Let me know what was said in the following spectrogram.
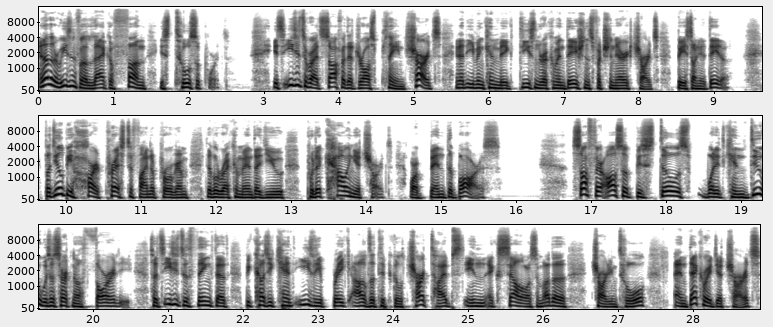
Another reason for the lack of fun is tool support. It's easy to write software that draws plain charts and that even can make decent recommendations for generic charts based on your data. But you'll be hard pressed to find a program that will recommend that you put a cow in your chart or bend the bars. Software also bestows what it can do with a certain authority. So it's easy to think that because you can't easily break out of the typical chart types in Excel or some other charting tool and decorate your charts,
